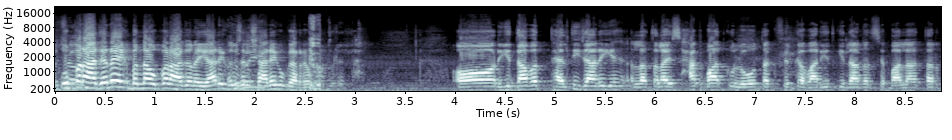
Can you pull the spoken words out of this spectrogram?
ऊपर आ जाए ना एक बंदा ऊपर आ जाओ ना यार एक दूसरे इशारे को कर रहे हो। और ये दावत फैलती जा रही है। अल्लाह ताला इस हक बात को लोगों तक फिर वारियत की लानत से बाला तर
